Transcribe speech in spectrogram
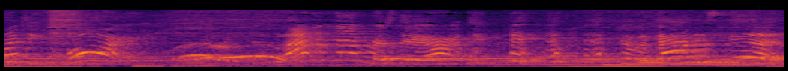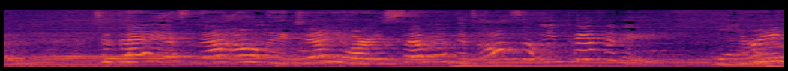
24. A lot of numbers there, aren't there? but God is good. Today is not only January 7th, it's also Epiphany. Three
